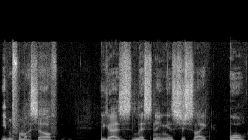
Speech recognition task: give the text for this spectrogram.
even for myself, you guys listening is just like, well,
